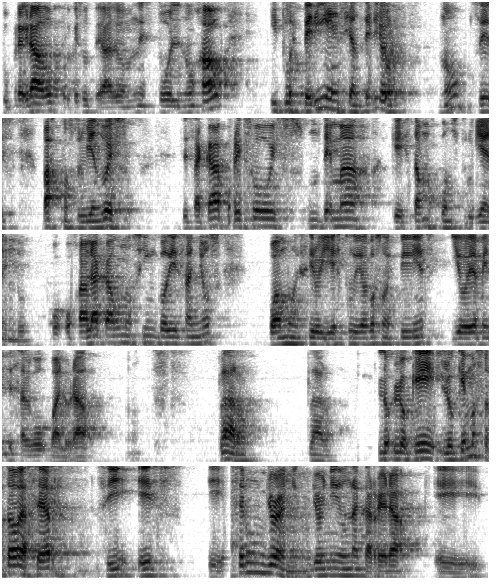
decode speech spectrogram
tu pregrado, porque eso te da todo el know-how, y tu experiencia anterior. ¿no? Entonces vas construyendo eso. Entonces acá por eso es un tema que estamos construyendo. ojalá cada unos 5 o 10 años podamos decir, oye, esto de con experiencia y obviamente es algo valorado. Claro, claro. Lo, que, lo que hemos tratado de hacer, ¿sí? Es eh, hacer un journey, un journey de una carrera, eh,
